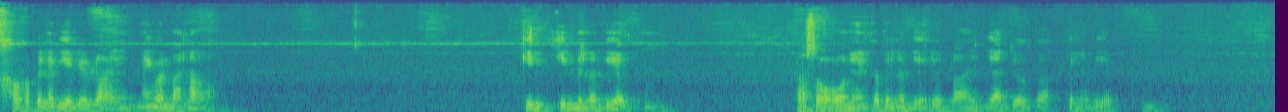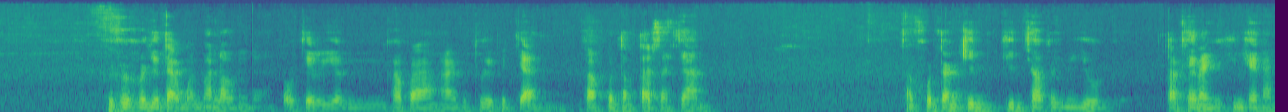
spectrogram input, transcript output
เขาก็เป็นระเบียบเรียบร้อย ไม่เหมือนบ้านเรา กินกินเป็นระเบียบพระสงฆ์โอเนี่ยก็เป็นระเบียบเรียบร้อยญาติโยมก็เป็นระเบียบก็คือเขาจะต่างเหมือนบ้านเรานี่แหละเขาจะเรียนข้าวปลาอาหารเป็นถ้วยเป็นจานต่างคนต่างตัดใส่จาน ต่างคนต่างกินกินเช้าก็มีอยู่ตักแค่ไหนก็กินแค่นั้น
